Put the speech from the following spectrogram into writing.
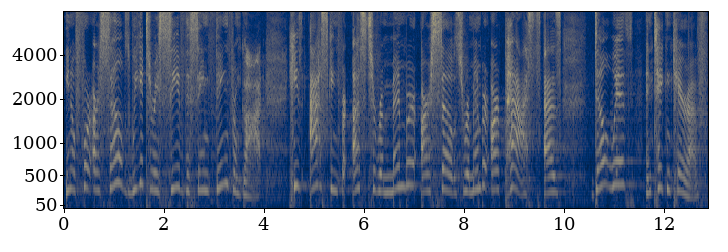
You know, for ourselves, we get to receive the same thing from God. He's asking for us to remember ourselves, to remember our pasts as dealt with and taken care of.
